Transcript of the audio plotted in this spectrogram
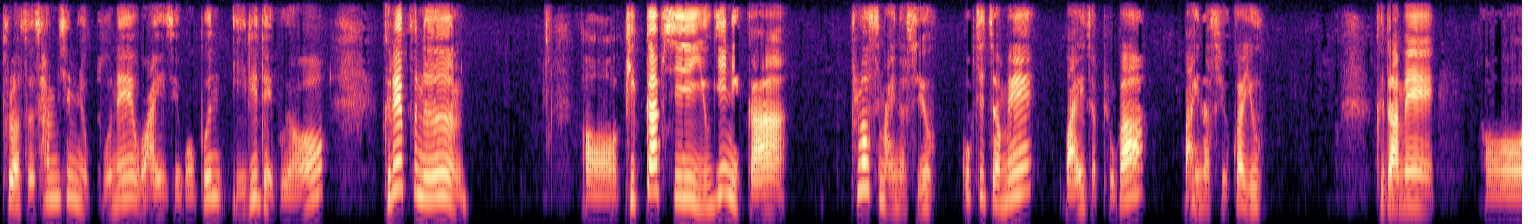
플러스 36분의 y제곱은 1이 되고요. 그래프는 어, b값이 6이니까 플러스 마이너스 6 꼭지점에 y좌표가 마이너스 6과 6. 그 다음에 어,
